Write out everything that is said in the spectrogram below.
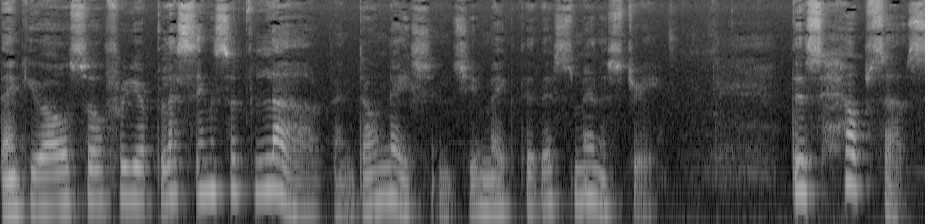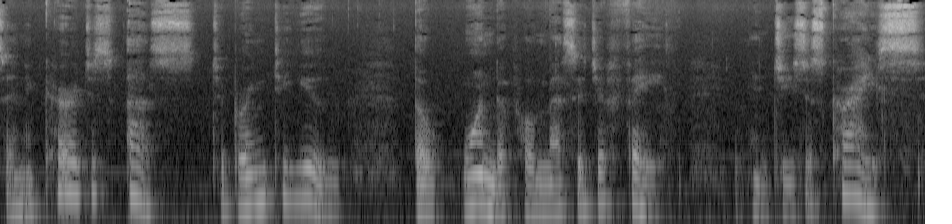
Thank you also for your blessings of love and donations you make to this ministry. This helps us and encourages us to bring to you the wonderful message of faith in Jesus Christ.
